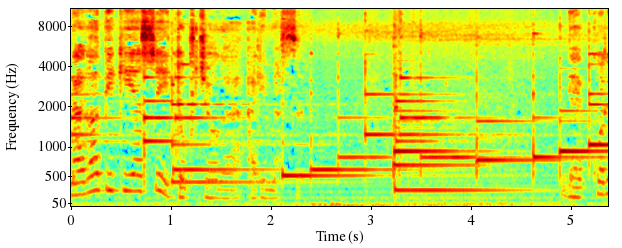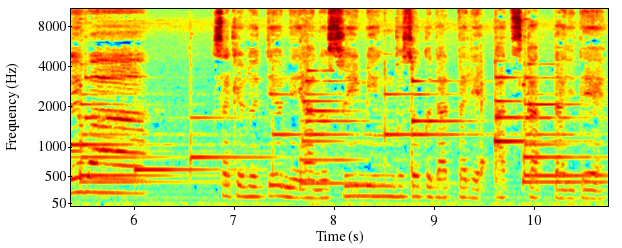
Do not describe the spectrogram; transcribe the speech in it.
長引きやすい特徴があります。でこれは先ほど言ったようにあの睡眠不足だったり暑かったりで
